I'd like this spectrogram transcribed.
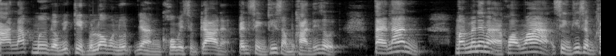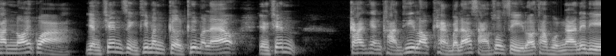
การรับมือกับวิกฤตบนโลกมนุษย์อย่างโควิด -19 เนี่ยเป็นสิ่งที่สำคัญที่สุด แต่นั่นมันไม่ได้หมายความว่าสิ่งที่สำคัญน้อยกว่า อย่างเช่น สิ่งที่มันเกิดขึ้นมาแล้ว อย่างเช่น การแข่งขันที่เราแข่งไปแล้ว3ส่วน4เราทำผลงานได้ดี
